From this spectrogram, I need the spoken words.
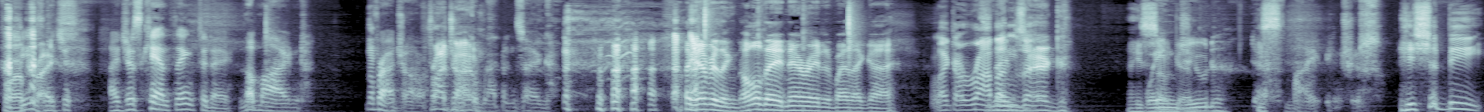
for a Jeez, I, price. just, I just can't think today. The mind. Fragile. Fragile. Like robin's egg. like everything, the whole day narrated by that guy, like a robin's egg. He's Wayne so good. June. Death by inches. He should be.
